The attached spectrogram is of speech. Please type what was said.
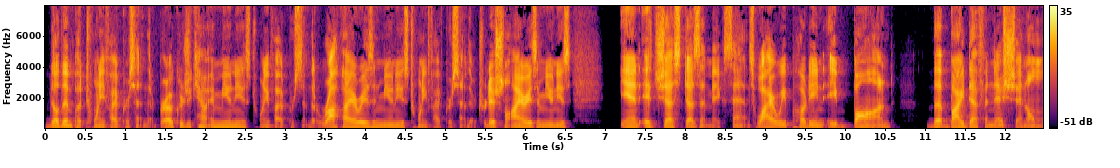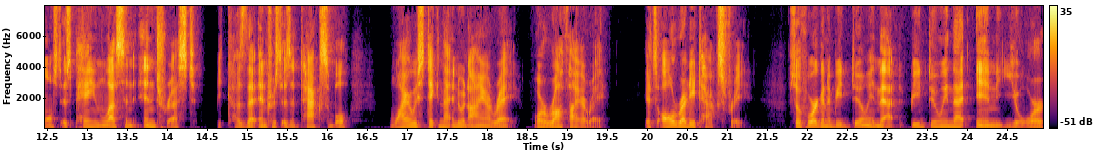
They'll then put 25% in their brokerage account in munis, 25% of their Roth IRAs in munis, 25% of their traditional IRAs in munis. And it just doesn't make sense. Why are we putting a bond that, by definition, almost is paying less in interest because that interest isn't taxable? Why are we sticking that into an IRA or a Roth IRA? It's already tax free. So if we're going to be doing that, be doing that in your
